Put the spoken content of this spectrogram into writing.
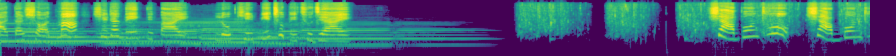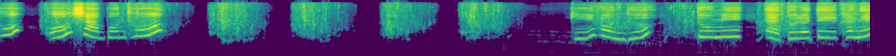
আর তার সৎমা সেটা দেখতে পায়। লক্ষ্মীর পিছু পিছু যায়। সাপ বন্ধু সাপ বন্ধু ও সাপ বন্ধু। কি বন্ধু তুমি এত রাতে এখানে?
